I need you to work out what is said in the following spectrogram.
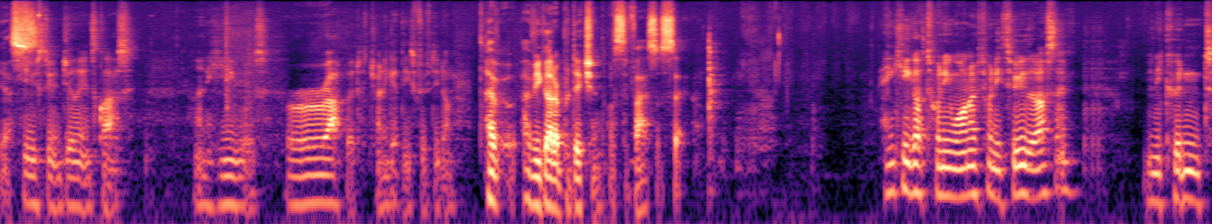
Yes. He was doing Gillian's class, and he was rapid trying to get these 50 done. Have Have you got a prediction? What's the fastest set? I think he got 21 or 22 the last time, and he couldn't.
